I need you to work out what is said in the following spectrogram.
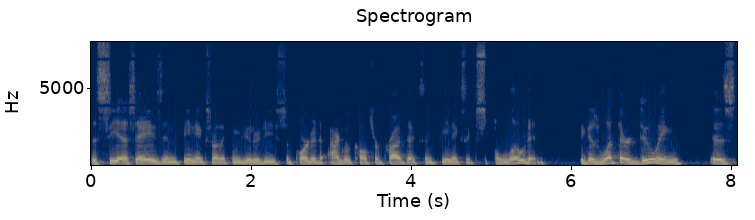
the CSAs in Phoenix or the Community Supported Agriculture projects in Phoenix exploded because what they're doing is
